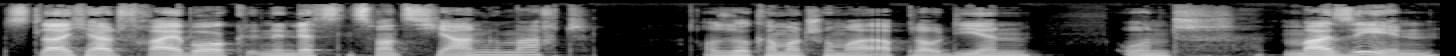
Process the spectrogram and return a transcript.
Das gleiche hat Freiburg in den letzten 20 Jahren gemacht. Also da kann man schon mal applaudieren und mal sehen.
